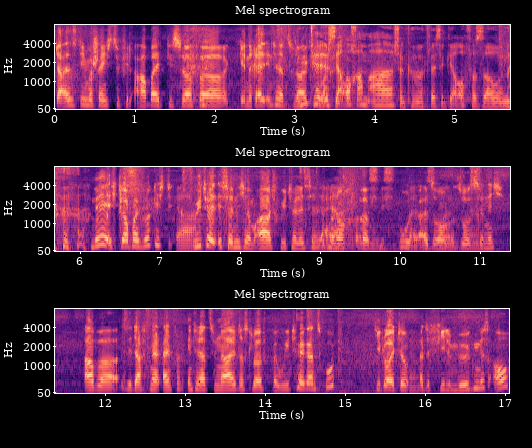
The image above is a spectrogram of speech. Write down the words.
da ist es denen wahrscheinlich zu viel Arbeit, die Surfer generell international Retail ist ja auch am Arsch, dann können wir Classic ja auch versauen. nee, ich glaube halt wirklich, ja. Retail ist ja nicht am Arsch, Retail ist ja, ja immer ja. noch ähm, ich, ich gut, also so ist ja nicht. Aber sie dachten halt einfach international, das läuft bei Retail ganz gut. Die Leute, also viele mögen das auch.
